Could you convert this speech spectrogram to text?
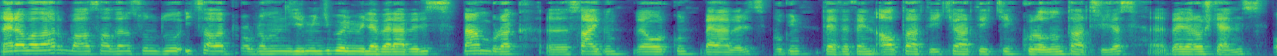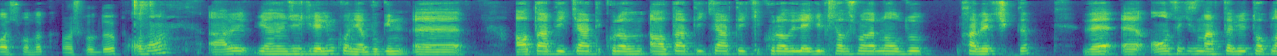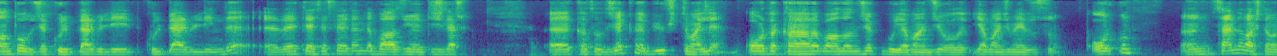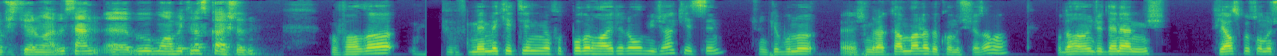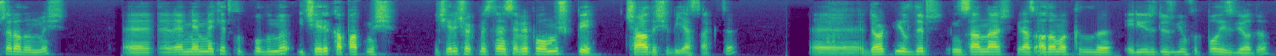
Merhabalar, Bağsalların sunduğu İç Sahalar programının 20. bölümüyle beraberiz. Ben Burak, e, Saygın ve Orkun beraberiz. Bugün TFF'nin 6 artı 2 artı 2 kuralını tartışacağız. E, beyler hoş geldiniz. Hoş bulduk. Hoş bulduk. O zaman abi bir an önce girelim konuya. Bugün e, 6 artı 2 artı kuralın 6 artı 2 artı 2 kuralı ile ilgili çalışmaların olduğu haberi çıktı ve 18 e, Mart'ta bir toplantı olacak Kulüpler Birliği Kulüpler Birliği'nde e, ve TFF'den de bazı yöneticiler e, katılacak ve büyük ihtimalle orada karara bağlanacak bu yabancı yabancı mevzusu. Orkun sen de başlamak istiyorum abi. Sen bu muhabbeti nasıl karşıladın? Valla memleketin ve futbolun hayrına olmayacağı kesin. Çünkü bunu şimdi rakamlarla da konuşacağız ama bu daha önce denenmiş. Fiyasko sonuçlar alınmış e, ve memleket futbolunu içeri kapatmış, içeri çökmesine sebep olmuş bir çağ dışı bir yasaktı. E, ee, 4 yıldır insanlar biraz adam akıllı, eli yüzü düzgün futbol izliyordu.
